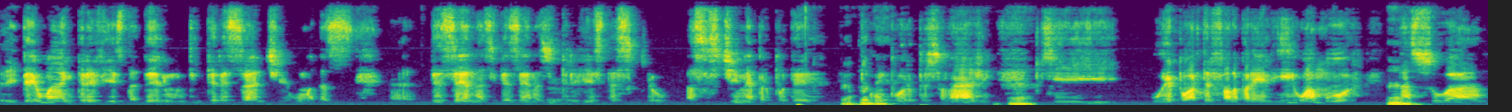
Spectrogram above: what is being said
E tem uma entrevista dele muito interessante, uma das uh, dezenas e dezenas de entrevistas que eu assisti, né, para poder, poder, compor o personagem, é. que o repórter fala para ele e o amor é. na sua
